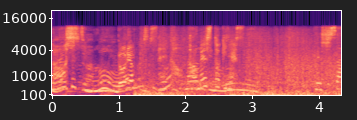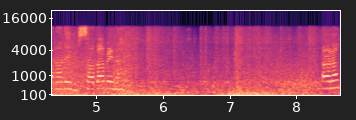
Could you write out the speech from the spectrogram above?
よしはもう努力の成果を試す時です。消し去られる定めなり。荒波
